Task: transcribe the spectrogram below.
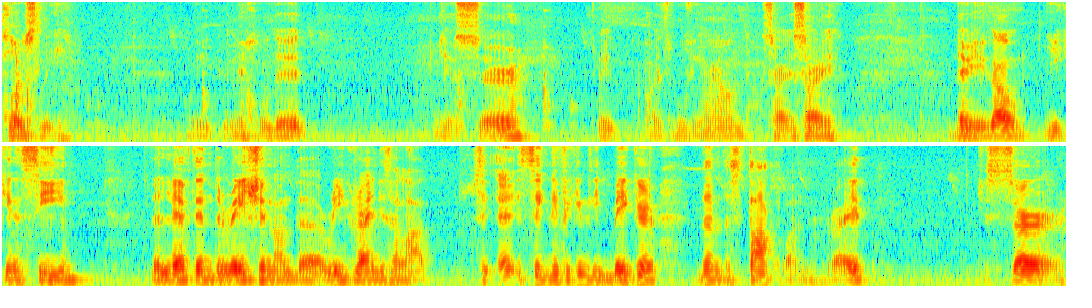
closely. Wait, let me hold it. Yes, sir. Wait, oh, it's moving around. Sorry, sorry. There you go. You can see the lift and duration on the regrind is a lot uh, significantly bigger than the stock one, right? Yes, sir.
